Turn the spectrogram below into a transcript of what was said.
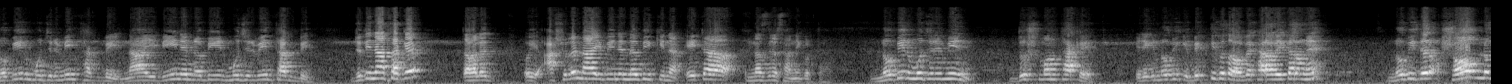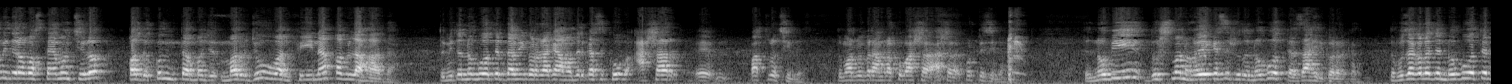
নবীর মুজরিমিন যদি না থাকে, তাহলে ওই আসলে নাইবিনে নবী কিনা, এটা নজরে সানি করতে হবে। নবীর মুজরিমিন দুশ্মন থাকে, এটা কি নবীকে ব্যক্তিগত হবে খারাপ এই কারণে? নবীদের, সব নবীদের অবস্থা এমন ছিল, কদ কুনতা মারজুওয়ান ফিনা ক্বাবলা হাযা তুমি তো নবুয়তের দাবি করার আগে আমাদের কাছে খুব আশার পাত্র ছিলে। তোমার ব্যাপারে আমরা খুব আশা আশা করতেছিলাম। নবী দুশ্মন হয়ে গেছে শুধু নবুয়তটা জাহির করার কারণে। তো বোঝা গেল যে নবুয়তের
